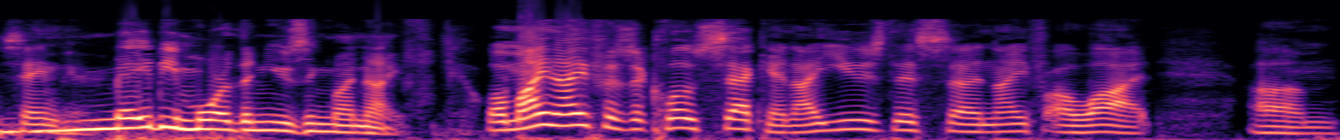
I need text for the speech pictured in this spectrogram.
Same here. Maybe more than using my knife. Well, my knife is a close second. I use this uh, knife a lot. Um,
